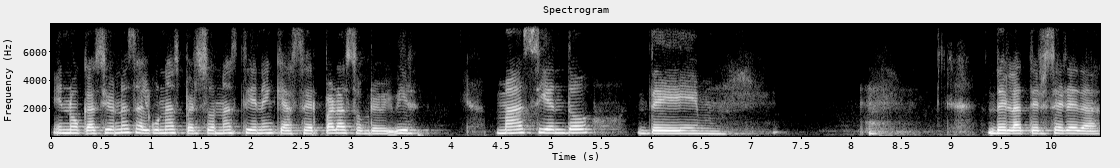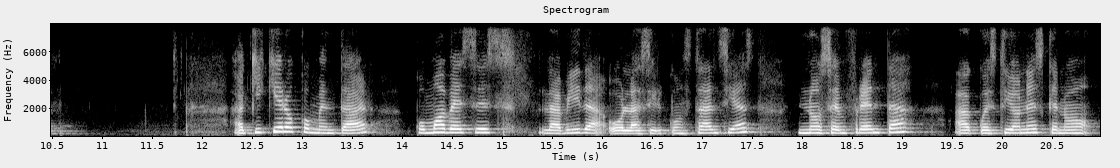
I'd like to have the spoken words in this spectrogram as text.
en ocasiones algunas personas tienen que hacer para sobrevivir, más siendo de, de la tercera edad. Aquí quiero comentar cómo a veces la vida o las circunstancias nos enfrenta a cuestiones que no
